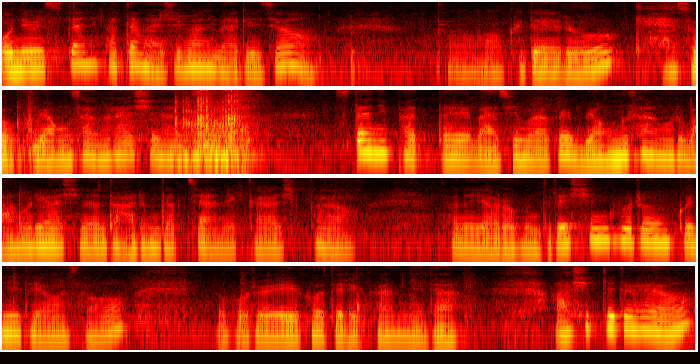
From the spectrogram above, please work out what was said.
오늘 수단파타 마지막 날이죠. 어, 그대로 계속 명상을 하시면서 수다니파타의 마지막을 명상으로 마무리하시면 더 아름답지 않을까 싶어요. 저는 여러분들의 심부름꾼이 되어서 이거를 읽어드릴까 합니다. 아쉽기도 해요.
